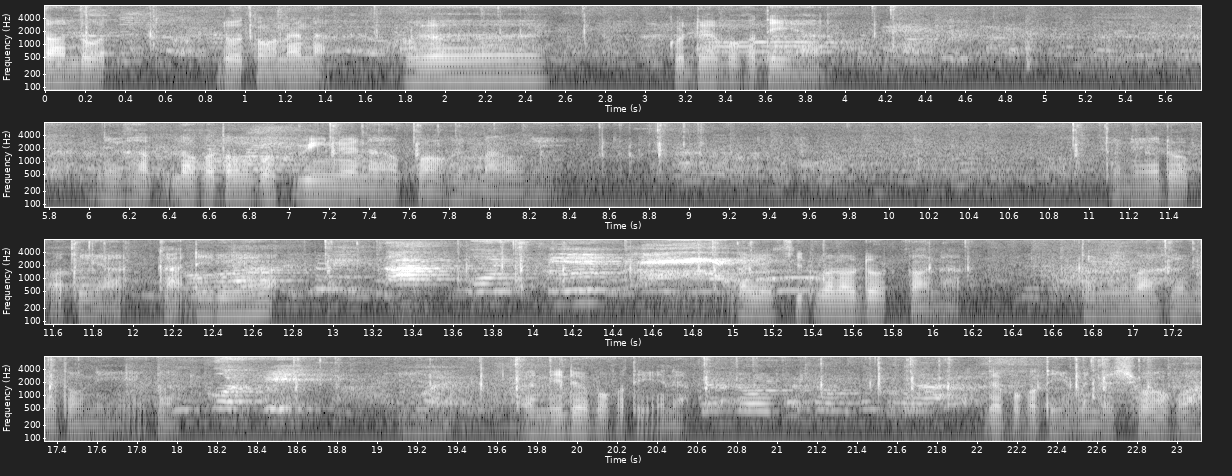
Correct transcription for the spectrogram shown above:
ตอนโดดโดดตรงนั้นอะเฮ้ยกดเดินปกติฮะ นี่ครับ เราก็ต้องกดวิ่งด้วยนะครับพอขึ้นมาตรงนี้ ตรงนี้ก็โดดปกติฮะกะดีๆฮะเราอย่าคิดว่าเราโดดก่อนฮะตรงนี้มาขึ้นมาตรงนี้ก็อันนี้เดินปกติเนี่ยเดินปกติมันจะชัวร์กว่า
